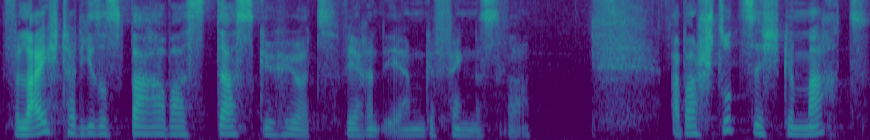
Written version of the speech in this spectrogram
Vielleicht hat Jesus Barabbas das gehört, während er im Gefängnis war. Aber stutzig gemacht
